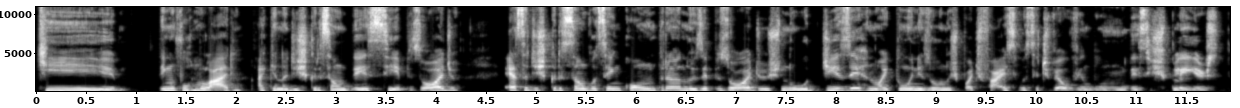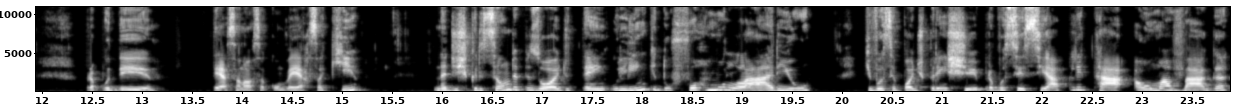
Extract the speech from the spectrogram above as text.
que tem um formulário aqui na descrição desse episódio. Essa descrição você encontra nos episódios no Deezer, no iTunes ou no Spotify, se você estiver ouvindo um desses players para poder ter essa nossa conversa aqui. Na descrição do episódio tem o link do formulário que você pode preencher para você se aplicar a uma vaga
